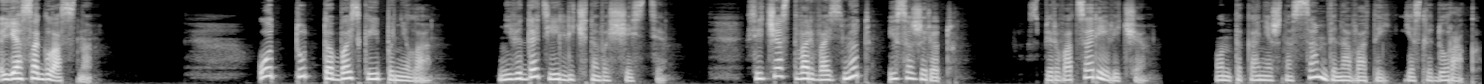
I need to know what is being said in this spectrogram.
«Я согласна». Вот тут-то Баська и поняла. Не видать ей личного счастья. Сейчас тварь возьмет и сожрет. Сперва царевича, он-то, конечно, сам виноватый, если дурак.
